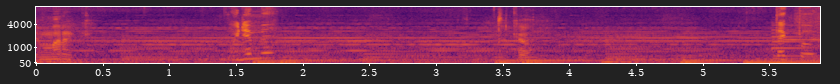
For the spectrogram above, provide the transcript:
jsem Marek. Půjdeme? Tak jo. Tak pojď.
